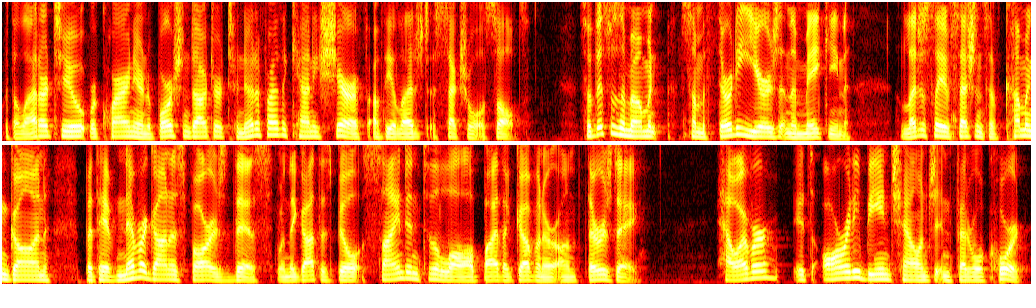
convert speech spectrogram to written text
with the latter two requiring an abortion doctor to notify the county sheriff of the alleged sexual assault. So, this was a moment some 30 years in the making Legislative sessions have come and gone, but they have never gone as far as this when they got this bill signed into the law by the governor on Thursday. However, it's already being challenged in federal court.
